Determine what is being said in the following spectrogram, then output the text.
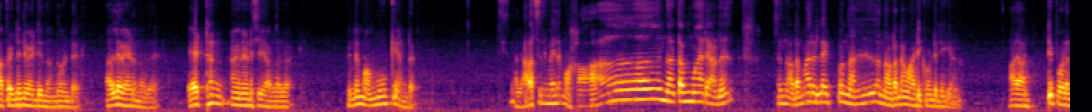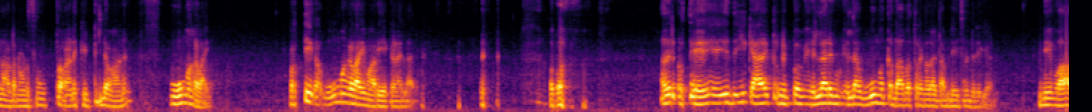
ആ പെണ്ണിന് വേണ്ടി നിന്നുകൊണ്ട്. അല്ല വേണമെന്നത്. ഏട്ടൻ അങ്ങനെയാണ് ചെയ്യാറുള്ളത്. പിന്നെ മമ്മൂക്കയുണ്ട്. മലയാള സിനിമയിലെ മഹാ നടന്മാരാണ്. പക്ഷെ നടന്മാരെല്ലാം ഇപ്പം നല്ല നടനം ആടിക്കൊണ്ടിരിക്കുകയാണ്. ആ അടിപൊളി നടനോട് സൂപ്പറാണ്. കിട്ടില്ലമാണ് ഊമകളായി. പ്രത്യേക ഊമകളായി മാറിയേക്കാണ് എല്ലാവരും. അപ്പോൾ അതൊരു പ്രത്യേക ഈ ക്യാരക്ടറിന് ഇപ്പം എല്ലാവരും എല്ലാ ഊമ കഥാപാത്രങ്ങളായിട്ട് അഭിനയിച്ചുകൊണ്ടിരിക്കുകയാണ്. ഇനി വാ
